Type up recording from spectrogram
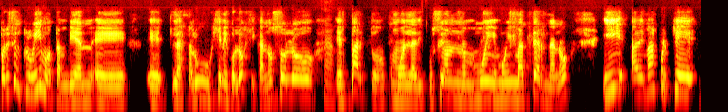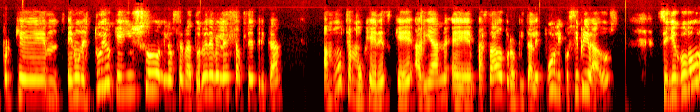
por eso incluimos también eh, eh, la salud ginecológica, no solo el parto, como en la discusión muy, muy materna, ¿no? Y además porque, porque mm, en un estudio que hizo el Observatorio de Belleza Obstétrica, a muchas mujeres que habían pasado por hospitales públicos y privados, se llegó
